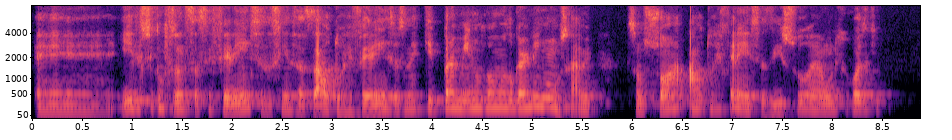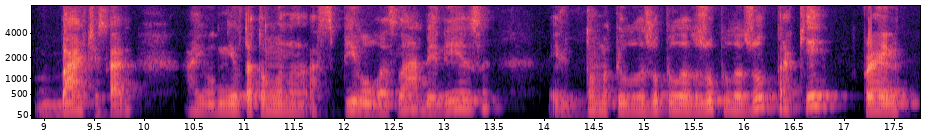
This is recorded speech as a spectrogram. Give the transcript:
É, e eles ficam fazendo essas referências, assim, essas autorreferências, né? Que para mim não vão a lugar nenhum, sabe? São só autorreferências. Isso é a única coisa que bate, sabe? Aí o Neil tá tomando as pílulas lá, beleza. Ele toma pílula azul, pílula azul, pílula azul, pra quê? Pra ele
